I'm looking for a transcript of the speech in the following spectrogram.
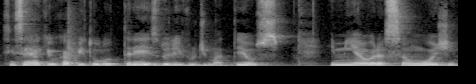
Se encerra aqui o capítulo 3 do livro de Mateus, e minha oração hoje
